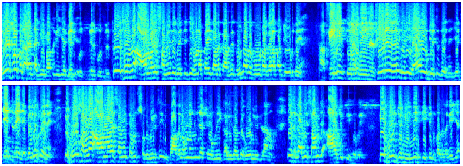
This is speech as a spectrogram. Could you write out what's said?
150% ਅੱਗੇ ਵੱਧ ਗਈ ਹੈ ਬਿਲਕੁਲ ਬਿਲਕੁਲ ਬਿਲਕੁਲ। ਤੇ ਇਸ ਨਾਲ ਆਉਣ ਵਾਲੇ ਸਮੇਂ ਦੇ ਵਿੱਚ ਜੇ ਹੁਣ ਆਪਾਂ ਇਹ ਗੱਲ ਕਰਦੇ ਦੋਨਾਂ ਦਾ ਵੋਟ ਅਗਰ ਆਪਾਂ ਜੋੜਦੇ ਹਾਂ ਹਾਂ ਫਿਰ ਇਹ ਦੋਨੋਂ ਵਿਨਰ ਫਿਰ ਇਹ ਜਿਹੜੇ ਆ ਉਹ ਜਿੱਤਦੇ ਨੇ ਜਿੱਤ- ਜਿੱਤਦੇ ਨੇ, ਬਿਲਕੁਲ। ਨੇ ਤੇ ਹੋ ਸਕਦਾ ਆਉਣ ਵਾਲੇ ਸਮੇਂ ਤੇ ਹੁਣ ਸੁਖਬੀਰ ਸਿੰਘ ਬਾਦਲ ਹੋਣਾ ਨੂੰ ਜਾਂ ਸ਼੍ਰੋਮਣੀ ਅਕਾਲੀ ਦਲ ਦੇ ਹੋਰ ਲੀਡਰਾਂ ਨੂੰ ਇਸ ਗੱਲ ਦੀ ਸਮਝ ਆ ਚੁੱਕੀ ਹੋਵੇ ਕਿ ਹੁਣ ਜ਼ਮੀਨੀ ਹਕੀਕਤ ਬਦਲ ਗਈ ਹੈ।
